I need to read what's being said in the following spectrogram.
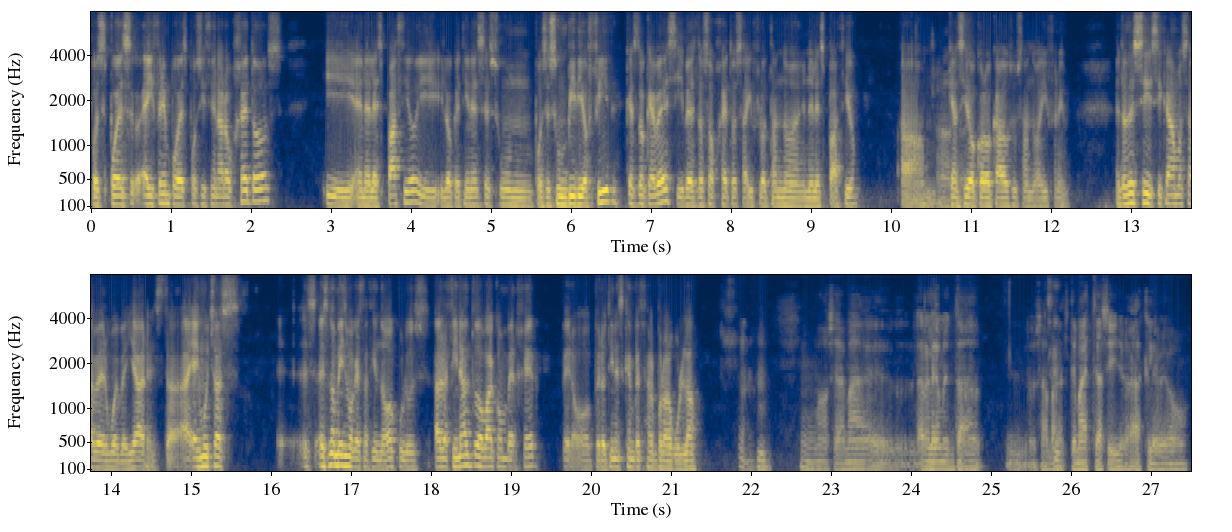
pues, pues iframe puedes posicionar objetos y en el espacio y, lo que tienes es un, pues es un video feed, que es lo que ves, y ves los objetos ahí flotando en el espacio que han sido colocados usando iframe. Entonces sí, sí que vamos a ver WebAR. hay muchas es, lo mismo que está haciendo Oculus. Al final todo va a converger, pero, pero tienes que empezar por algún lado. Mm. o sea, además la realidad aumentada, o sea, para el tema este así, yo la verdad es que le veo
